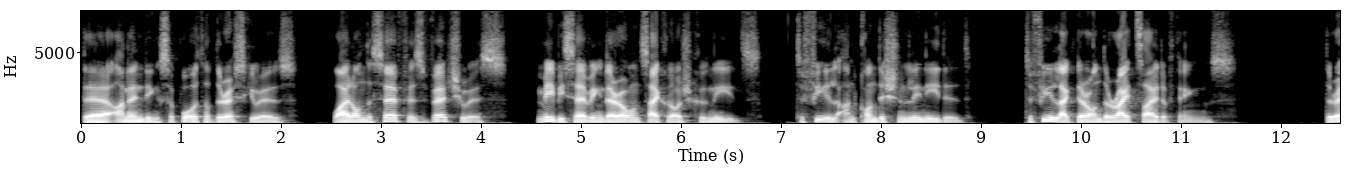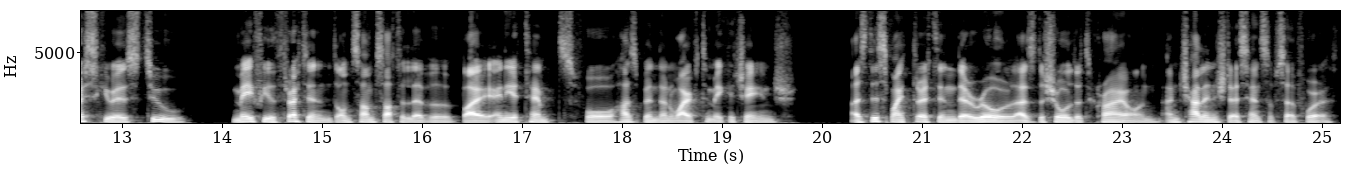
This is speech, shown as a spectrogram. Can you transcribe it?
Their unending support of the rescuers, while on the surface virtuous, may be serving their own psychological needs, to feel unconditionally needed, to feel like they're on the right side of things. The rescuers, too, may feel threatened on some subtle level by any attempts for husband and wife to make a change, as this might threaten their role as the shoulder to cry on and challenge their sense of self worth.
